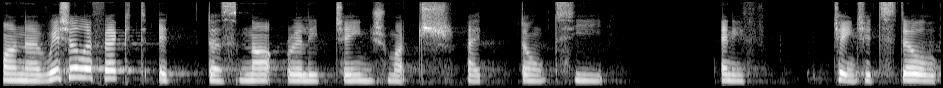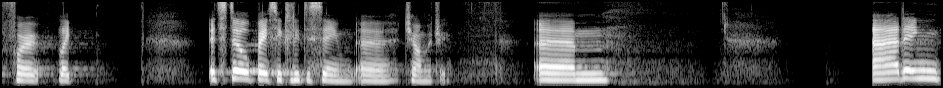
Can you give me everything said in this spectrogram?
on a visual effect, it does not really change much. I don't see any change. It's still for like, it's still basically the same uh, geometry. Um, adding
